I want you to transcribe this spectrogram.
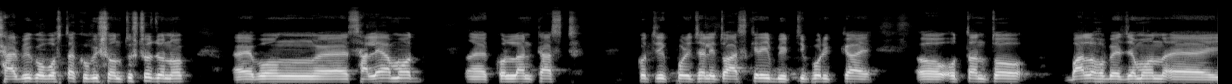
সার্বিক অবস্থা খুবই সন্তুষ্টজনক এবং সালে আহমদ কল্যাণ ট্রাস্ট কর্তৃক পরিচালিত আজকের এই বৃত্তি পরীক্ষায় অত্যন্ত ভালো হবে। যেমন এই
